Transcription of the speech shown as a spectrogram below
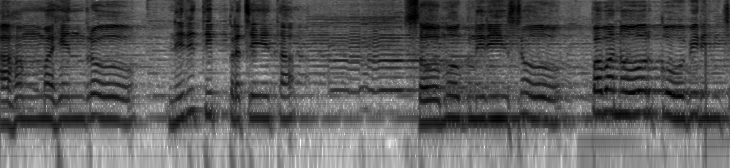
अहम महेंद्रो निरिति प्रचेता, सोमोग्निरीशो पवनोर को विरिंच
